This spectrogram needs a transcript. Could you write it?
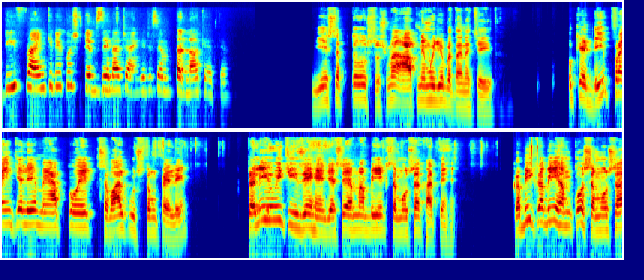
डीप फ्राइंग के लिए कुछ टिप्स देना चाहेंगे जिसे हम तलना कहते हैं? ये सब तो सुषमा आपने मुझे बताना चाहिए था। ओके डीप फ्राइंग के लिए मैं आपको एक सवाल पूछता हूँ पहले। तली हुई चीज़ें हैं जैसे हम अभी एक समोसा खाते हैं। कभी कभी हमको समोसा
